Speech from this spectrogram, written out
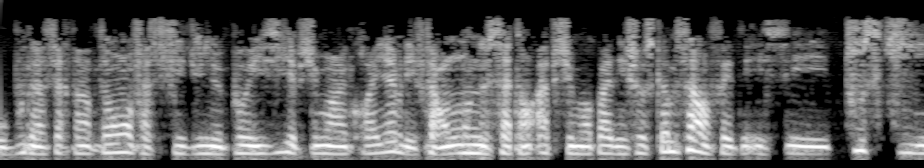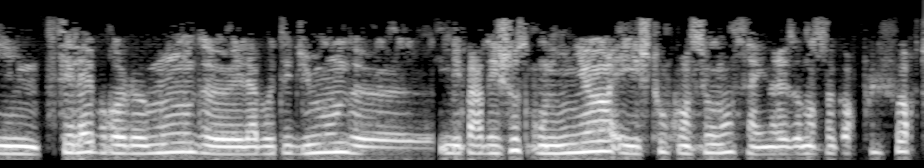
au bout d'un certain temps. Enfin, c'est d'une poésie absolument incroyable. Et enfin, on ne s'attend absolument pas à des choses comme ça, en fait. Et c'est tout ce qui célèbre le monde euh, et la beauté du monde, euh, mais par des choses qu'on ignore. Et je trouve qu'en ce moment, ça a une résonance encore plus forte,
